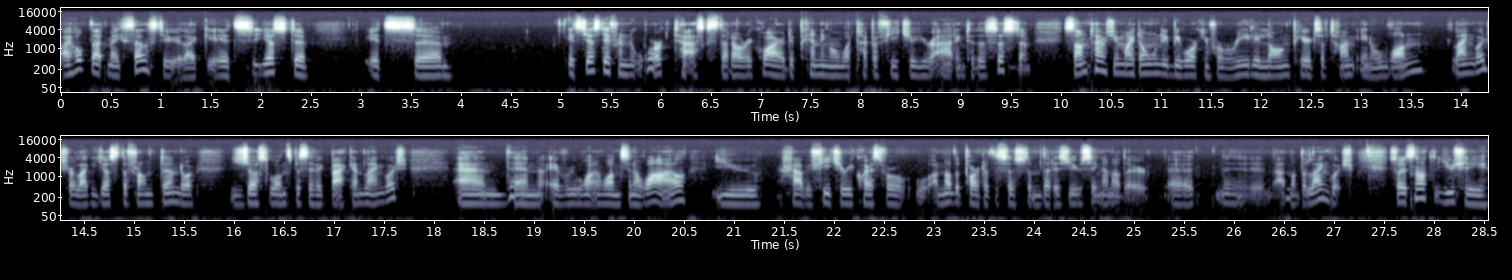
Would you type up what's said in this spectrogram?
I hope that makes sense to you. Like it's just uh, it's um, it's just different work tasks that are required depending on what type of feature you're adding to the system. Sometimes you might only be working for really long periods of time in one language or like just the front end or just one specific backend language and then every one, once in a while you have a feature request for another part of the system that is using another uh, uh, another language. So it's not usually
